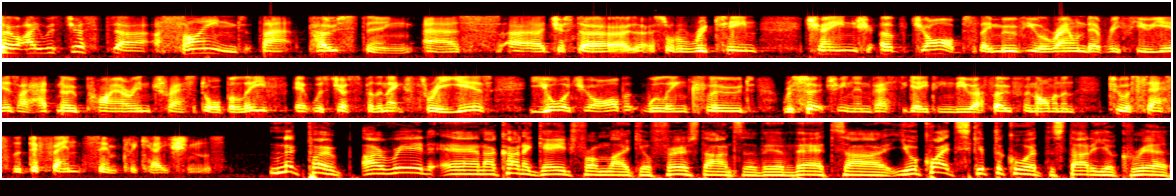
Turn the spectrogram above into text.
so I was just uh, assigned that posting as uh, just a, a, sort of routine change of jobs. They move you around every few years. I had no prior interest or belief. It was just for the next three years. Your job will include researching and investigating the UFO phenomenon to assess the defense implications. Nick Pope, I read and I kind of gauged from like your first answer there that uh, you were quite skeptical at the start of your career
